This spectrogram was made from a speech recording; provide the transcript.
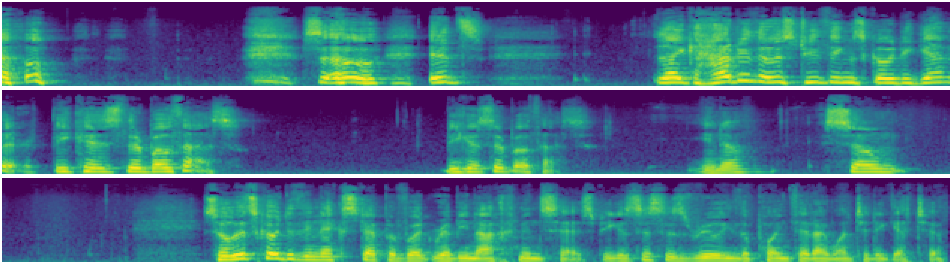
know? So it's like, how do those two things go together? Because they're both us. Because they're both us, you know? So, so let's go to the next step of what Rabbi Nachman says, because this is really the point that I wanted to get to.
